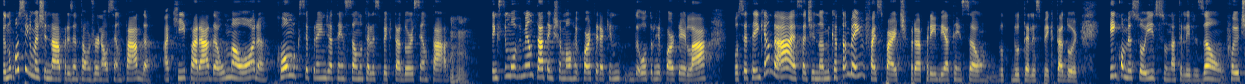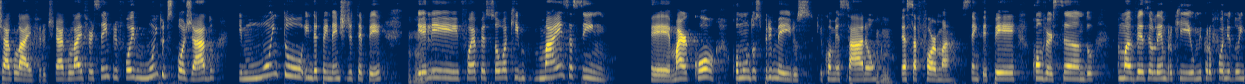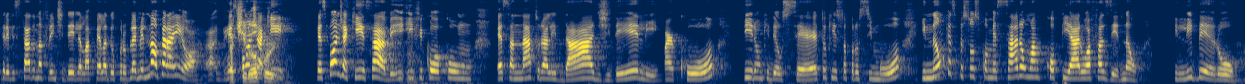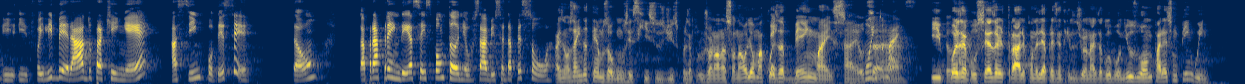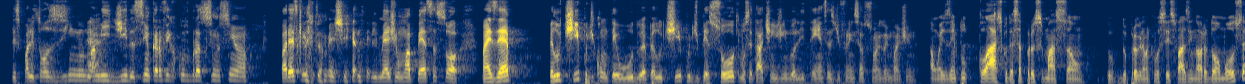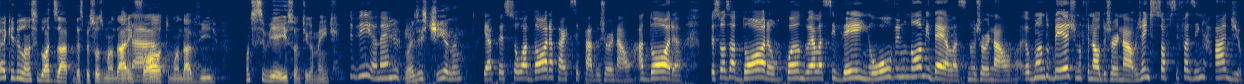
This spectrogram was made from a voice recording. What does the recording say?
Eu não consigo imaginar apresentar um jornal sentada, aqui, parada, uma hora. Como que você prende a atenção do telespectador sentado? Uhum. Tem que se movimentar, tem que chamar um repórter aqui, outro repórter lá. Você tem que andar. Essa dinâmica também faz parte para prender a atenção do, do telespectador. Quem começou isso na televisão foi o Thiago Leifert. O Thiago Leifert sempre foi muito despojado e muito independente de TP. Uhum. Ele foi a pessoa que mais, assim, é, marcou como um dos primeiros que começaram Uhum. dessa forma, sem TP, conversando. Uma vez eu lembro que o microfone do entrevistado na frente dele, a lapela deu problema. Ele, não, peraí, ó, responde por- aqui. Responde aqui, sabe? E, e ficou com essa naturalidade dele, marcou, viram que deu certo, que isso aproximou, e não que as pessoas começaram a copiar ou a fazer, não. Se liberou e, e foi liberado para quem é, assim poder ser. Então, dá para aprender a ser espontâneo, sabe? Isso é da pessoa. Mas nós ainda temos alguns resquícios disso. Por exemplo, o Jornal Nacional ele é uma coisa bem mais. Ah, é outra... Muito mais. E, por exemplo, o César Tralho, quando ele apresenta aqueles jornais da Globo News, o homem parece um pinguim. Esse palitozinho na medida, assim, o cara fica com os bracinhos assim, ó. Parece que ele tá mexendo, ele mexe numa peça só. Mas é pelo tipo de conteúdo, é pelo tipo de pessoa que você tá atingindo ali, tem essas diferenciações, eu imagino. Ah, Um exemplo clássico dessa aproximação do, do programa que vocês fazem na hora do almoço é aquele lance do WhatsApp, das pessoas mandarem Mandar. foto, mandar vídeo. Onde se via isso antigamente? Se via, né? Não existia, né? E a pessoa adora participar do jornal, adora. As pessoas adoram quando elas se veem ou ouvem o nome delas no jornal. Eu mando beijo no final do jornal. Gente, isso só se fazia em rádio.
